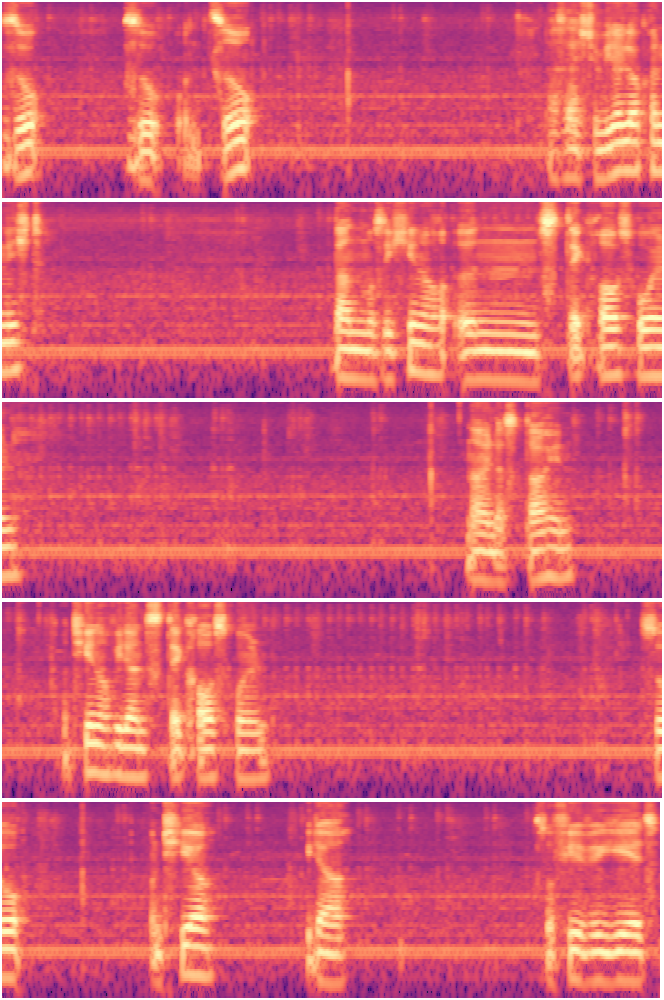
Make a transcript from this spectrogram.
So, so und so. Das heißt schon wieder locker nicht. Dann muss ich hier noch ein Stack rausholen. Nein, das dahin. Und hier noch wieder ein Stack rausholen. So. Und hier wieder so viel wie geht.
